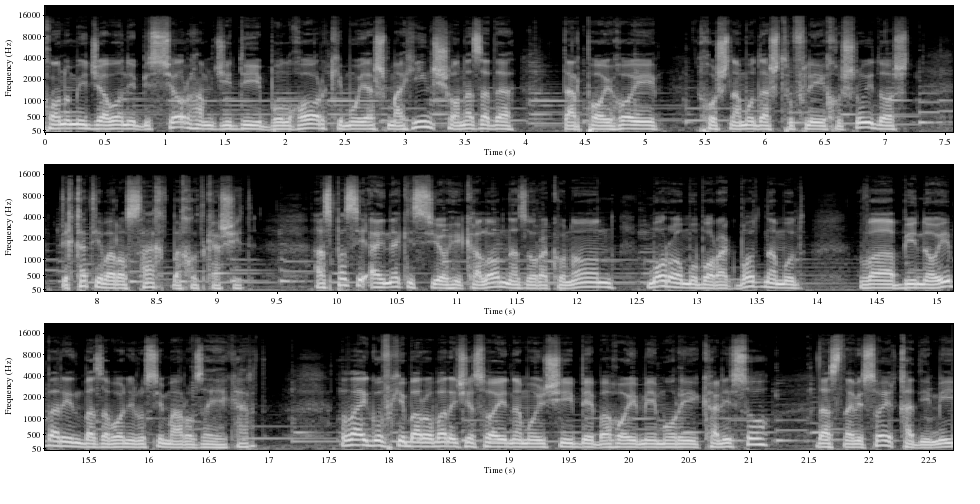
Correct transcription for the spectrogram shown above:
Хонуми ҷавони бисьёр ҳам ҷиддии булғор ки мӯяш маҳин шона зада дар пойҳои хушнамудаш туфлии хушрӯй дошт диққати маро сахт ба худ кашид. Аз паси айнаки сиёҳи калон назоракунон моро муборакбод намуд ва биноӣ бар ин ба забони русӣ маърузае кард. Вай гуфт ки баробари чизҳои намоишии бебаҳои меъмории калисо дастнависҳои қадимӣ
